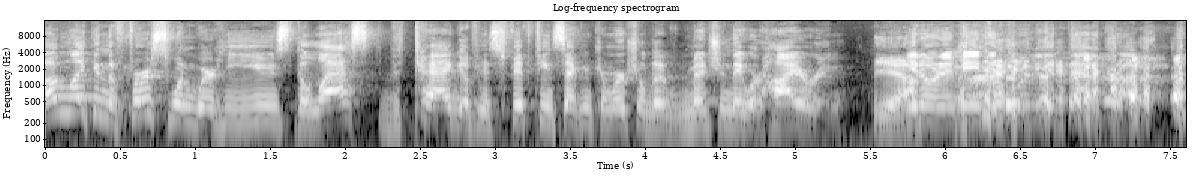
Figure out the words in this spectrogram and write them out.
Unlike in the first one where he used the last the tag of his 15 second commercial to mention they were hiring. Yeah. You know what I mean?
